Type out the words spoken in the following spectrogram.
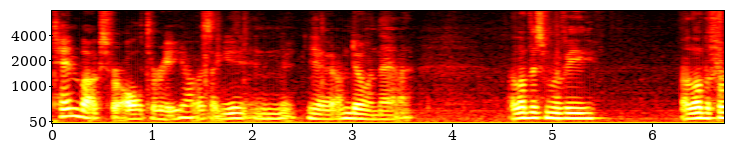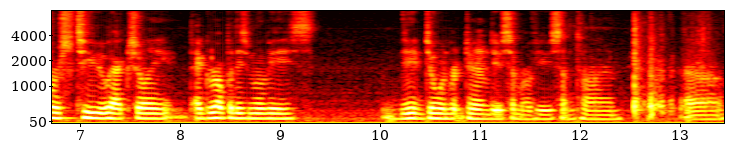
Ten bucks for all three. I was like, yeah, yeah, I'm doing that. I love this movie. I love the first two actually. I grew up with these movies. Doing doing do some reviews sometime. Uh,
